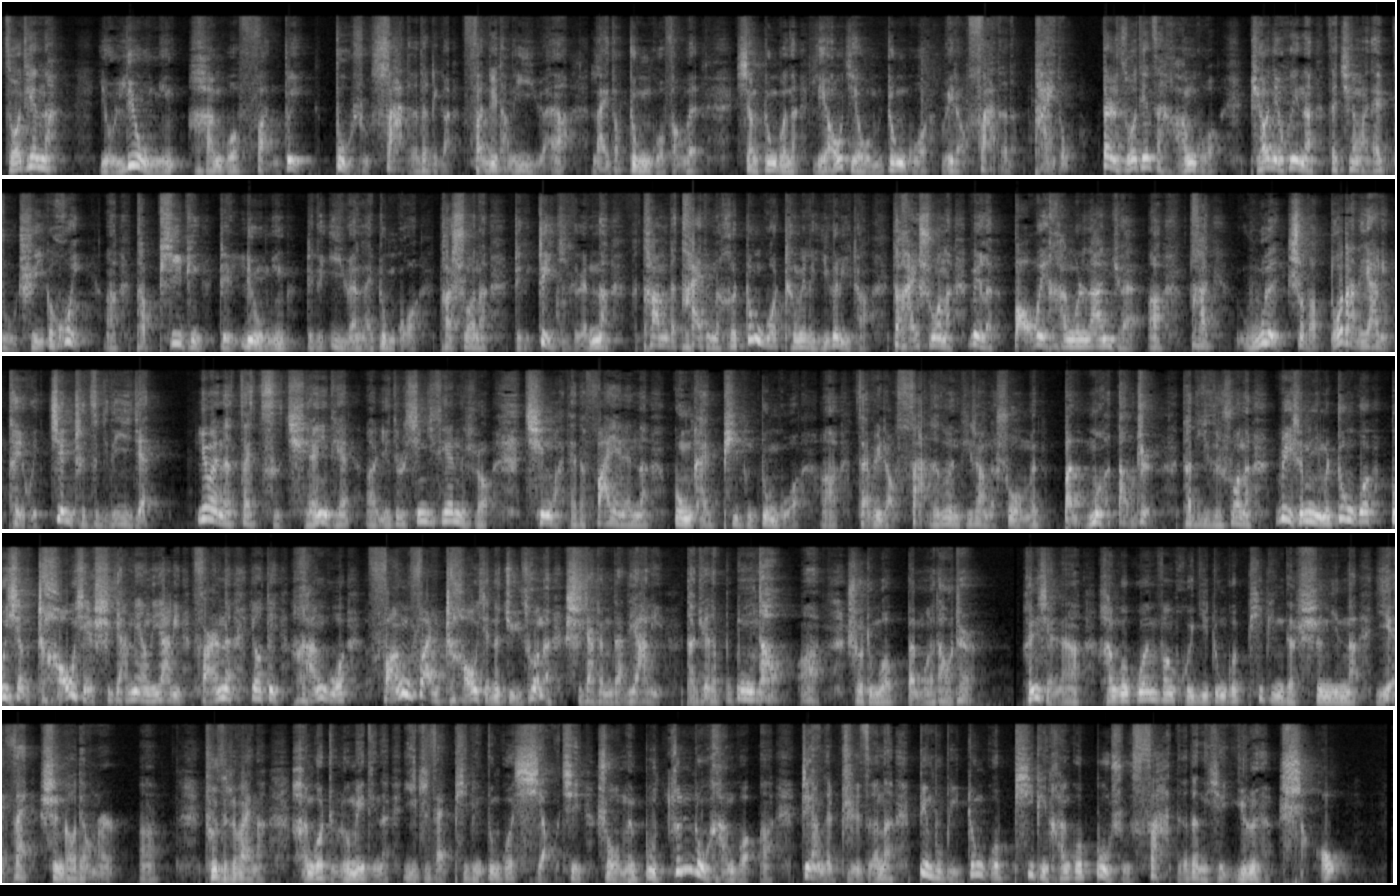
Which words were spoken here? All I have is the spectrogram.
昨天呢，有六名韩国反对。部署萨德的这个反对党的议员啊，来到中国访问，向中国呢了解我们中国围绕萨德的态度。但是昨天在韩国，朴槿惠呢在青瓦台主持一个会啊，他批评这六名这个议员来中国，他说呢，这个这几个人呢，他们的态度呢和中国成为了一个立场。他还说呢，为了保卫韩国人的安全啊，他无论受到多大的压力，他也会坚持自己的意见。另外呢，在此前一天啊，也就是星期天的时候，青瓦台的发言人呢公开批评中国啊，在围绕萨德的问题上呢，说我们本末倒置。他的意思是说呢，为什么你们中国不像朝鲜施加那样的压力，反而呢要对韩国防范朝鲜的举措呢施加这么大的压力？他觉得不公道啊，说中国本末倒置。很显然啊，韩国官方回击中国批评的声音呢，也在升高调门啊。除此之外呢，韩国主流媒体呢一直在批评中国小气，说我们不尊重韩国啊。这样的指责呢，并不比中国批评韩国部署萨德的那些舆论少。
